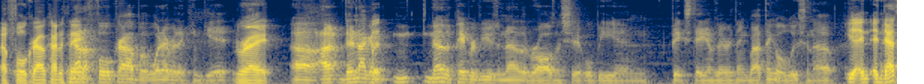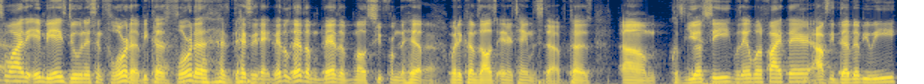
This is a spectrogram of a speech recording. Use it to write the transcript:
a full crowd kind of thing. not a full crowd, but whatever they can get. right. Uh, I, they're not gonna. n- none of the pay per views and none of the Raws and shit will be in big stadiums and everything. But I think it'll loosen up. Yeah, and, and that's why the NBA is doing this in Florida because Florida has designated they're the, they're the they're the most shoot from the hip when it comes to all this entertainment stuff because um because UFC was able to fight there. Obviously WWE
